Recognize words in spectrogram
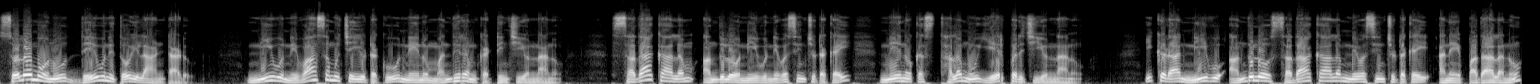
సొలోమోను దేవునితో ఇలా అంటాడు నీవు నివాసము చెయ్యుటకు నేను మందిరం కట్టించియున్నాను. సదాకాలం అందులో నీవు నివసించుటకై నేనొక స్థలము ఏర్పరిచియున్నాను. ఇక్కడ నీవు అందులో సదాకాలం నివసించుటకై అనే పదాలను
